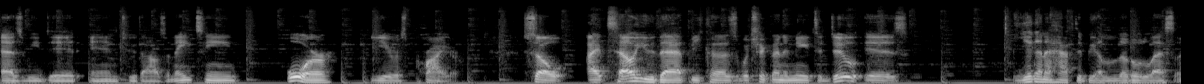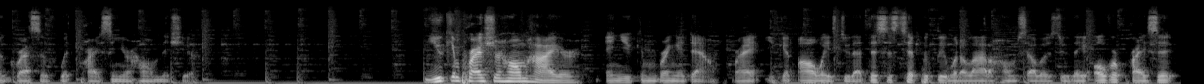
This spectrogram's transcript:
as we did in 2018 or years prior. So I tell you that because what you're going to need to do is you're going to have to be a little less aggressive with pricing your home this year. You can price your home higher and you can bring it down, right? You can always do that. This is typically what a lot of home sellers do. They overprice it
